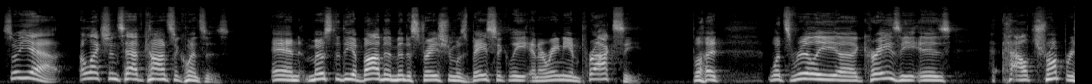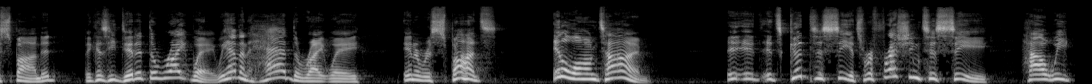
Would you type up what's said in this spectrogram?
So, yeah, elections have consequences. And most of the Obama administration was basically an Iranian proxy. But what's really uh, crazy is how Trump responded because he did it the right way. We haven't had the right way in a response in a long time. It, it, it's good to see, it's refreshing to see how we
